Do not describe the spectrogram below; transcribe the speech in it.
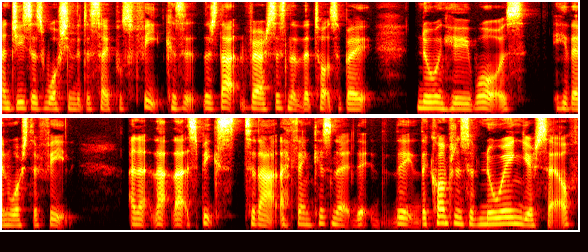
and Jesus washing the disciples' feet, because there's that verse, isn't it, that talks about knowing who he was, he then washed their feet, and that that, speaks to that, I think, isn't it? The, the the confidence of knowing yourself,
